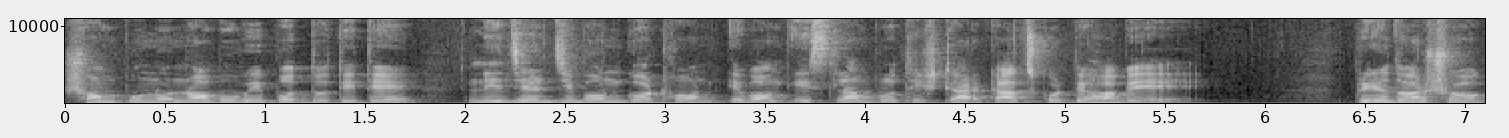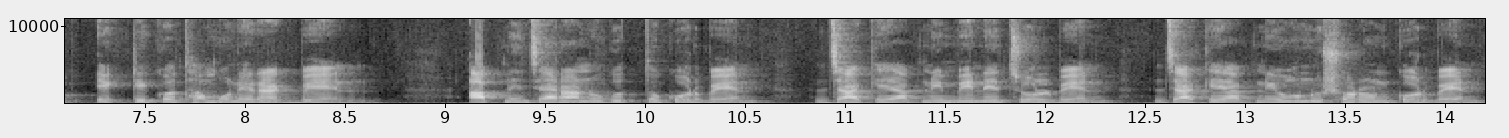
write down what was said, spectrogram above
সম্পূর্ণ নববী পদ্ধতিতে নিজের জীবন গঠন এবং ইসলাম প্রতিষ্ঠার কাজ করতে হবে। প্রিয় দর্শক, একটি কথা মনে রাখবেন। আপনি যার আনুগত্য করবেন, যাকে আপনি মেনে চলবেন, যাকে আপনি অনুসরণ করবেন,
